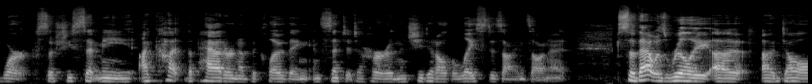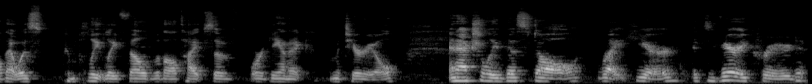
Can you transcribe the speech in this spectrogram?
work. So she sent me I cut the pattern of the clothing and sent it to her and then she did all the lace designs on it. So that was really a, a doll that was completely filled with all types of organic material. And actually, this doll right here, it's very crude,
